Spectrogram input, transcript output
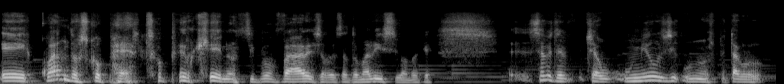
E quando ho scoperto perché non si può fare, sono stato malissimo, perché eh, sapete, c'è un music, uno spettacolo,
